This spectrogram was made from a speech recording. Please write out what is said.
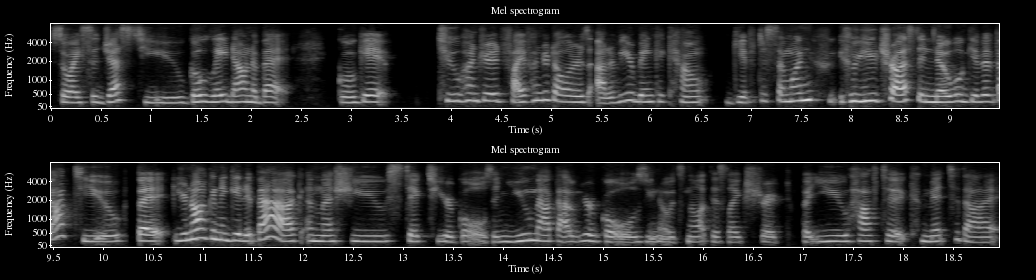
So I suggest to you go lay down a bet. Go get 200 $500 out of your bank account give to someone who, who, you trust and know will give it back to you but you're not going to get it back unless you stick to your goals and you map out your goals you know it's not this like strict but you have to commit to that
